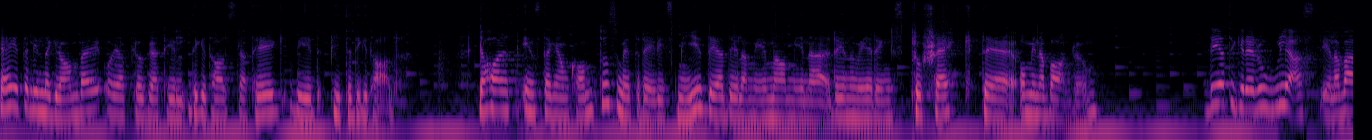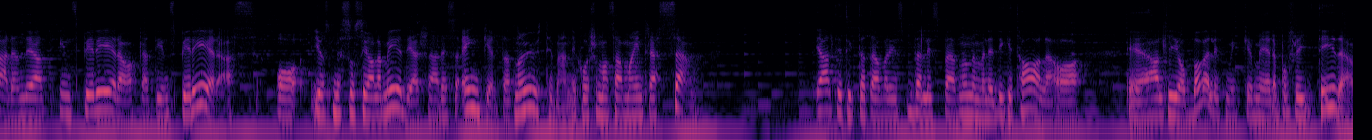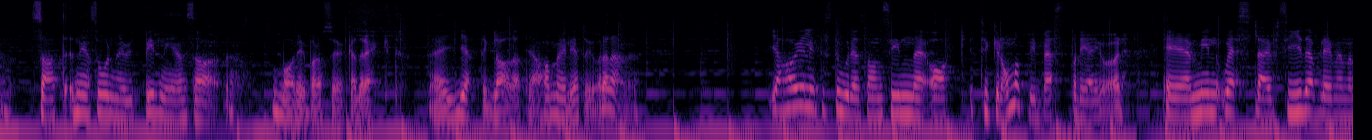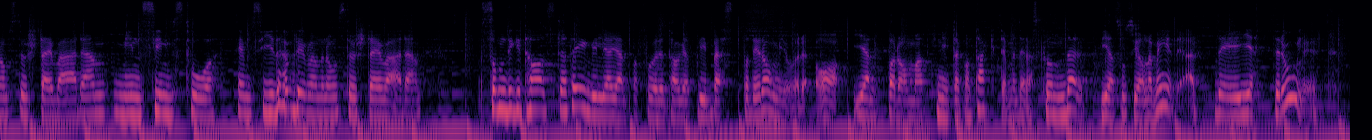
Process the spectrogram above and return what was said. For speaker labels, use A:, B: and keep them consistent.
A: Jag heter Linda Granberg och jag pluggar till digitalstrateg vid Piteå Digital. Jag har ett Instagramkonto som heter Daily Me där jag delar med mig av mina renoveringsprojekt eh, och mina barnrum. Det jag tycker är roligast i hela världen är att inspirera och att inspireras. Och just med sociala medier så är det så enkelt att nå ut till människor som har samma intressen. Jag har alltid tyckt att det har varit väldigt spännande med det digitala och jag har alltid jobbat väldigt mycket med det på fritiden. Så att när jag såg den här utbildningen så var det bara att söka direkt. Jag är jätteglad att jag har möjlighet att göra det här nu. Jag har ju lite storhetsvansinne och tycker om att bli bäst på det jag gör. Eh, min Westlife-sida blev en av de största i världen. Min Sims 2-hemsida blev en av de största i världen. Som digital strateg vill jag hjälpa företag att bli bäst på det de gör och hjälpa dem att knyta kontakter med deras kunder via sociala medier. Det är jätteroligt.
